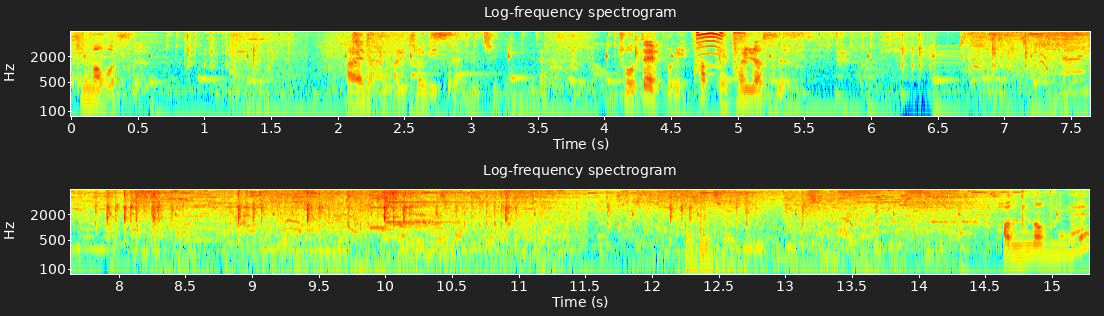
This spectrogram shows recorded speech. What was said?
이키머버스 다이나 아니 저기 있어. 조떼뿌리 탑 개털렸음. 선 넘네?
